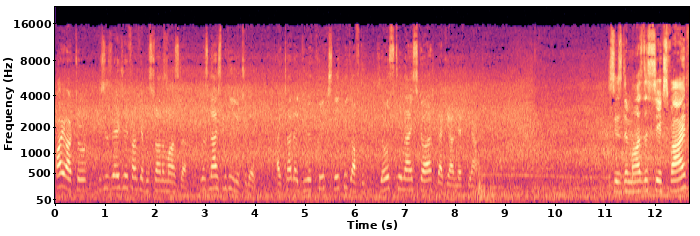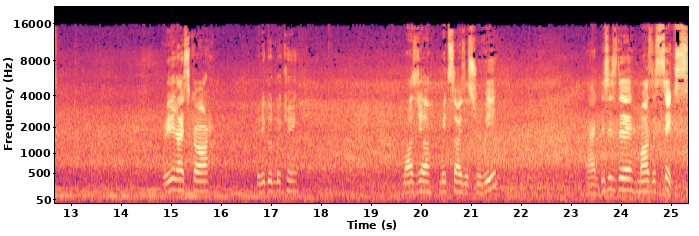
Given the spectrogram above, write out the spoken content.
Hi Arthur, this is AJ from Capistrano Mazda. It was nice meeting you today. I thought I'd give you a quick sneak peek of those two nice cars that you have left behind. This is the Mazda CX-5. Really nice car, really good looking. Mazda mid-size SUV. And this is the Mazda 6.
